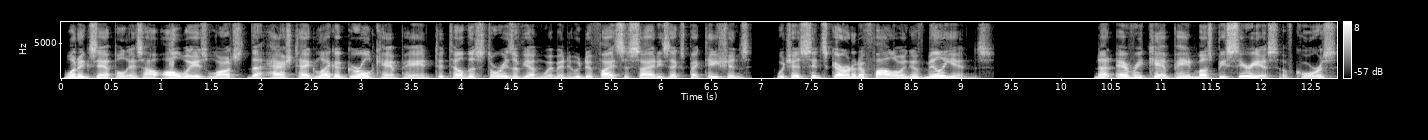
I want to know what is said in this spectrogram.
One example is how Always launched the hashtag Like a Girl campaign to tell the stories of young women who defy society's expectations which has since garnered a following of millions. Not every campaign must be serious, of course.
